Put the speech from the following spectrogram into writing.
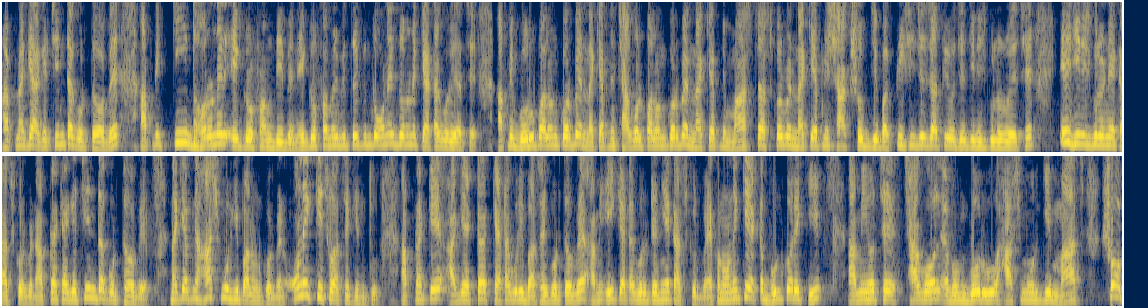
আপনাকে আগে চিন্তা করতে হবে, আপনি কি ধরনের এগ্রো ফার্ম দিবেন? এগ্রো ফার্মের ভিতরে কিন্তু অনেক ধরনের ক্যাটাগরি আছে। আপনি গরু পালন করবেন, নাকি আপনি ছাগল পালন করবেন, নাকি আপনি মাছ চাষ করবেন, নাকি আপনি শাকসবজি বা কৃষিজ জাতীয় যে জিনিসগুলো রয়েছে, এই জিনিসগুলো নিয়ে কাজ করবেন। আপনাকে আগে চিন্তা করতে হবে, নাকি আপনি হাঁস মুরগি পালন করবেন? অনেক কিছু আছে কিন্তু। আপনাকে আগে একটা ক্যাটাগরি বাছাই করতে হবে, আমি এই ক্যাটাগরিটা নিয়ে কাজ করব। এখন অনেকেই একটা ভুল করে কি, আমি হচ্ছে ছাগল এবং গরু, হাঁস মুরগি, মাছ সব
